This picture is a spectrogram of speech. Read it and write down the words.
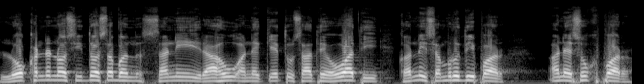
લોખંડનો સીધો સંબંધ શનિ, રાહુ અને કેતુ સાથે હોવાથી ઘરની સમૃદ્ધિ પર અને સુખ પર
